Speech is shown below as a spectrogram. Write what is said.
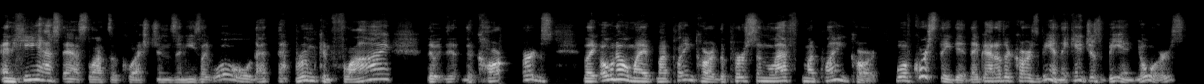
And he has to ask lots of questions and he's like whoa that that broom can fly? The, the, the cards like oh no my my playing card the person left my playing card. Well of course they did. They've got other cards to be in. They can't just be in yours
